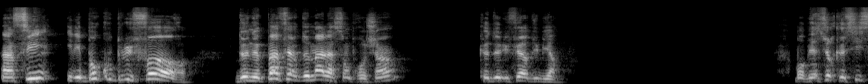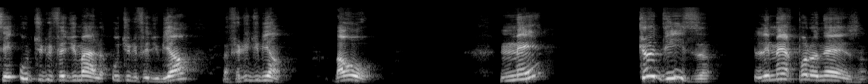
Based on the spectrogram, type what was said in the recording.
Ainsi, il est beaucoup plus fort de ne pas faire de mal à son prochain que de lui faire du bien. Bon, bien sûr que si c'est ou tu lui fais du mal ou tu lui fais du bien, bah fais-lui du bien. Barreau. Mais que disent les mères polonaises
